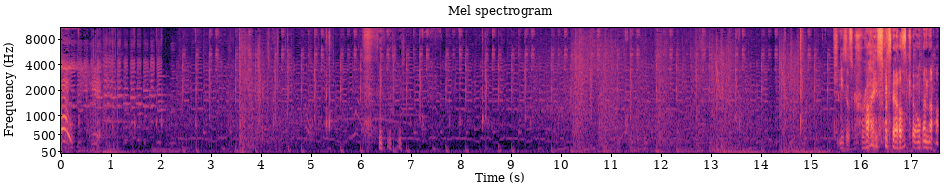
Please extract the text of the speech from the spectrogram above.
Oh, shit. Jesus Christ, what the hell's going on?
